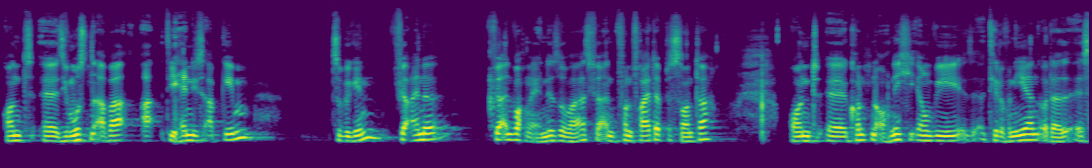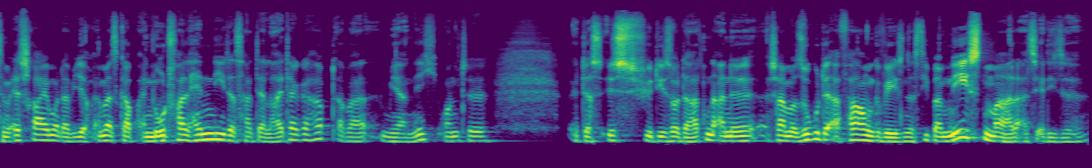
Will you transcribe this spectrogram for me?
Und äh, sie mussten aber äh, die Handys abgeben, zu Beginn, für eine, für ein Wochenende, so war es, für ein, von Freitag bis Sonntag und äh, konnten auch nicht irgendwie telefonieren oder SMS schreiben oder wie auch immer. Es gab ein Notfallhandy, das hat der Leiter gehabt, aber mehr nicht. Und äh, das ist für die Soldaten eine scheinbar so gute Erfahrung gewesen, dass die beim nächsten Mal, als er diese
